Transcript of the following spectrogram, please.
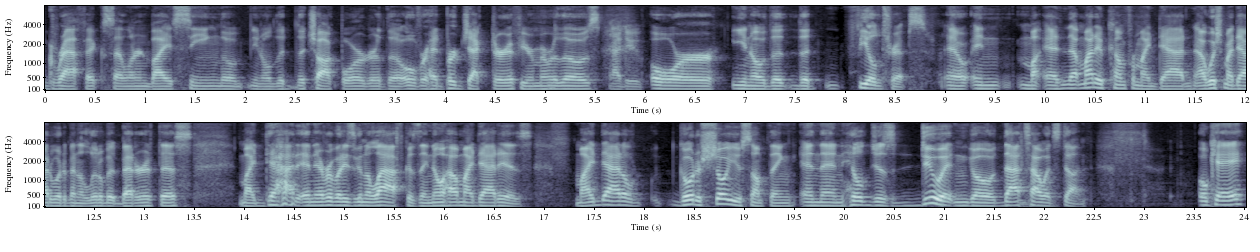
graphics. I learned by seeing the you know the, the chalkboard or the overhead projector if you remember those. I do. Or you know the the field trips. You know, and my and that might have come from my dad. I wish my dad would have been a little bit better at this. My dad and everybody's gonna laugh because they know how my dad is. My dad will go to show you something and then he'll just do it and go, "That's how it's done." Okay,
